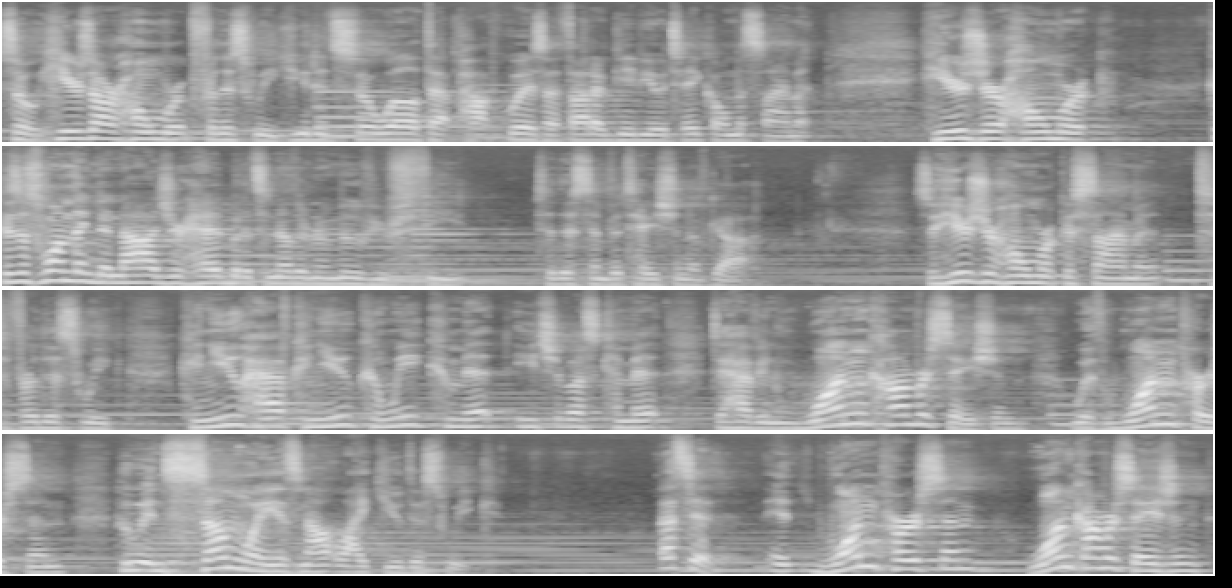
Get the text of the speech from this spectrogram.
So here's our homework for this week. You did so well at that pop quiz. I thought I'd give you a take home assignment. Here's your homework. Because it's one thing to nod your head, but it's another to move your feet to this invitation of God. So here's your homework assignment for this week. Can you have, can you, can we commit, each of us commit to having one conversation with one person who in some way is not like you this week? That's it. it one person, one conversation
